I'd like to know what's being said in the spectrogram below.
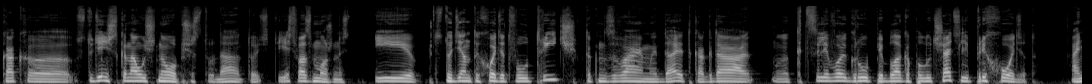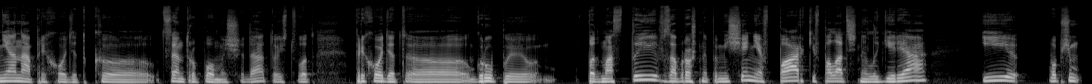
как э, студенческое научное общество, да, то есть есть возможность. И студенты ходят в outreach, так называемый, да, это когда э, к целевой группе благополучателей приходят а не она приходит к центру помощи, да, то есть вот приходят э, группы под мосты, в заброшенные помещения, в парки, в палаточные лагеря, и, в общем,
